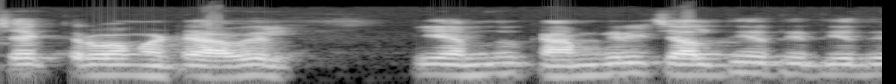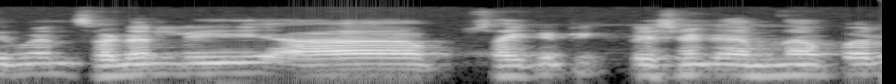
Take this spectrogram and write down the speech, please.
ચેક કરવા માટે આવેલ. એ એમનું કામગીરી ચાલતી હતી. તે દરમિયાન સડનલી આ સાયકેટ્રિક પેશન્ટ એમના પર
